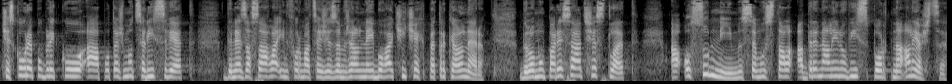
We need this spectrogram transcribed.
Českou republiku a potažmo celý svět dnes zasáhla informace, že zemřel nejbohatší Čech Petr Kellner. Bylo mu 56 let a osudným se mu stal adrenalinový sport na Aljašce,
